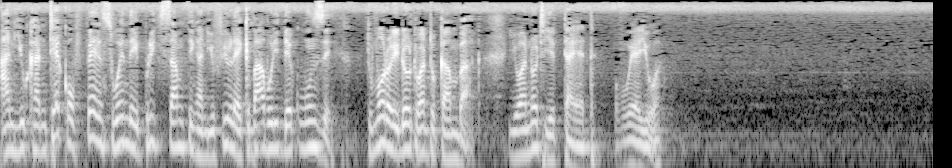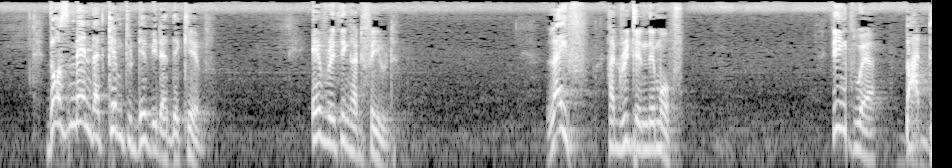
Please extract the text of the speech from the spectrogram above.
and you can take offense when they preach something and you feel like. Tomorrow you don't want to come back. You are not yet tired of where you are. Those men that came to David at the cave, everything had failed. Life had written them off. Things were bad.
